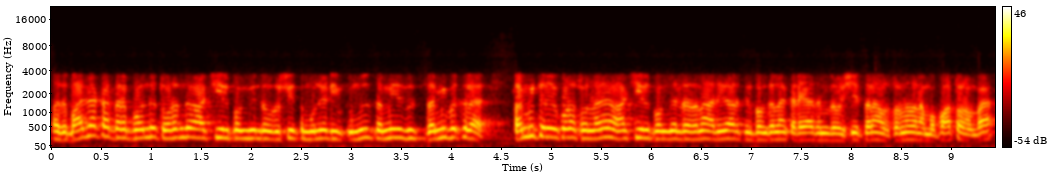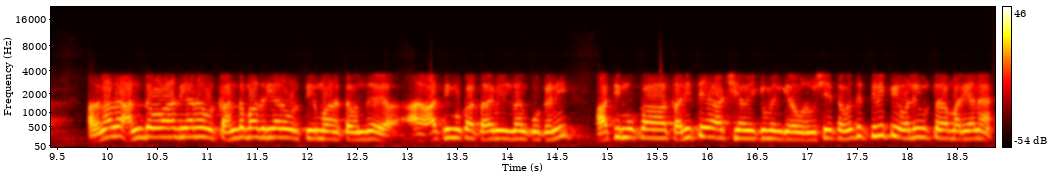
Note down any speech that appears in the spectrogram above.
அது பாஜக தரப்பு வந்து தொடர்ந்து ஆட்சியில் பங்குன்ற ஒரு விஷயத்தை முன்னாடி இருக்கும்போது சமீப சமீபத்துல தம்பித்துறை கூட சொன்னாங்க ஆட்சியில் பங்குன்றதெல்லாம் அதிகாரத்தில் பங்குலாம் கிடையாதுன்ற விஷயத்தெல்லாம் அவர் சொன்னதை நம்ம பார்த்தோம் நம்ம. அதனால அந்த மாதிரியான ஒரு அந்த மாதிரியான ஒரு தீர்மானத்தை வந்து அதிமுக தலைமையில் தான் கூட்டணி. அதிமுக தனித்தே ஆட்சி அமைக்கும் என்கிற ஒரு விஷயத்தை வந்து திருப்பி வலியுறுத்துற மாதிரியான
